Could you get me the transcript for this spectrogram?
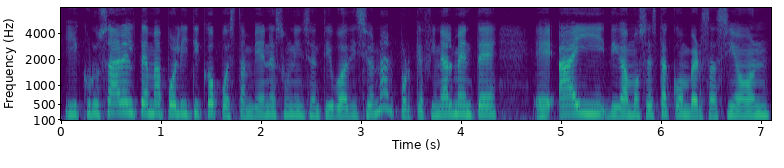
Y cruzar el tema político, pues también es un incentivo adicional, porque finalmente eh, hay, digamos, esta conversación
